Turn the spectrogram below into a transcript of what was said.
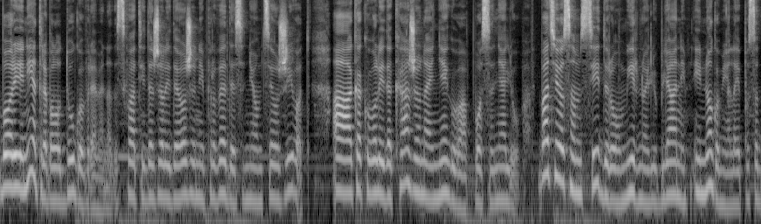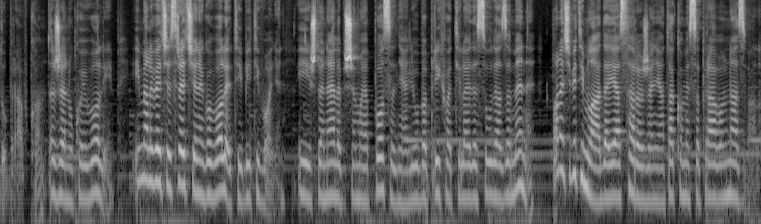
Bori nije trebalo dugo vremena da shvati da želi da je oženi provede sa njom ceo život, a kako voli da kaže, ona je njegova posljednja ljubav. Bacio sam sidro u mirnoj ljubljani i mnogo mi je lepo sa Dubravkom, ženu koju voli. Imali veće sreće nego voleti i biti voljen. I što je najlepše, moja posljednja ljubav prihvatila je da se uda za mene. Ona će biti mlada i ja staroženja, tako me sa pravom nazvala.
